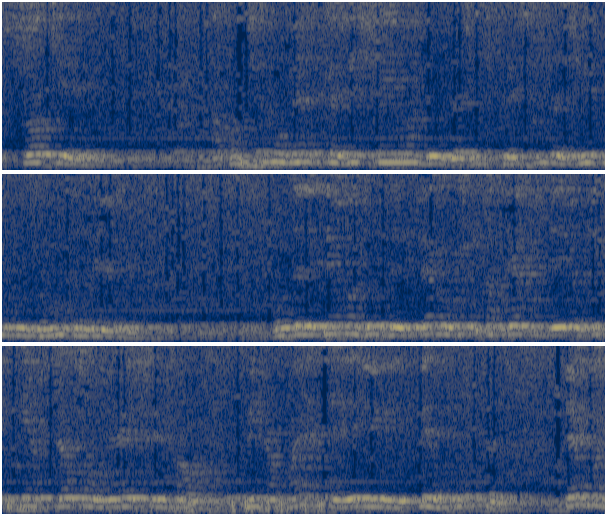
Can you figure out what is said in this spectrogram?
Só que, a partir do momento que a gente tem uma dúvida, a gente precisa agir como João também agiu. Quando ele tem uma dúvida, ele pega alguém que está perto dele, alguém que tem acesso ao médico e fala, vem cá, vai até ele e pergunta, pega uma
